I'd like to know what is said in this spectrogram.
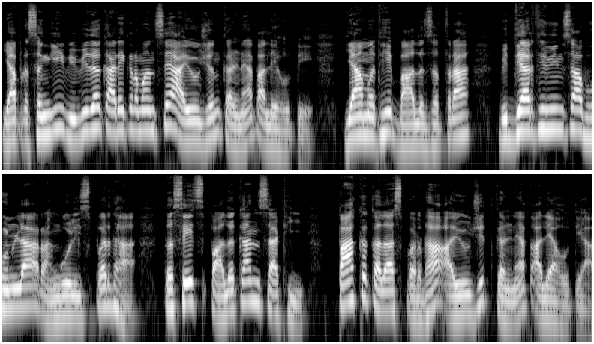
या प्रसंगी विविध कार्यक्रमांचे आयोजन करण्यात आले होते. यामध्ये बालजत्रा विद्यार्थिनींचा भोंडला रांगोळी स्पर्धा तसेच पालकांसाठी पाककला स्पर्धा आयोजित करण्यात आल्या होत्या.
